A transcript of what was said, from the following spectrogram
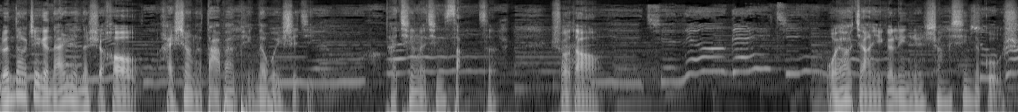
轮到这个男人的时候，还剩了大半瓶的威士忌，他清了清嗓子。说道：“我要讲一个令人伤心的故事。”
